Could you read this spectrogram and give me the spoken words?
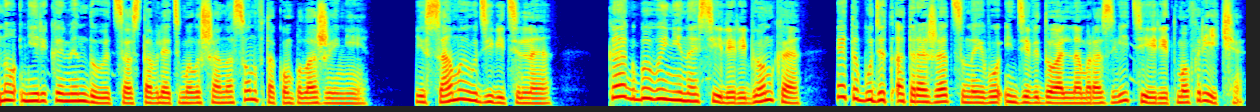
Но не рекомендуется оставлять малыша на сон в таком положении. И самое удивительное, как бы вы ни носили ребенка, это будет отражаться на его индивидуальном развитии ритмов речи.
